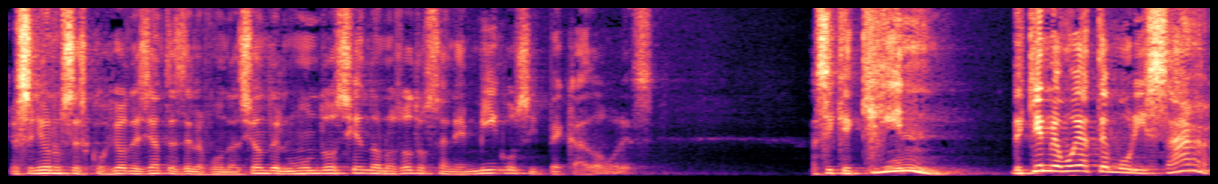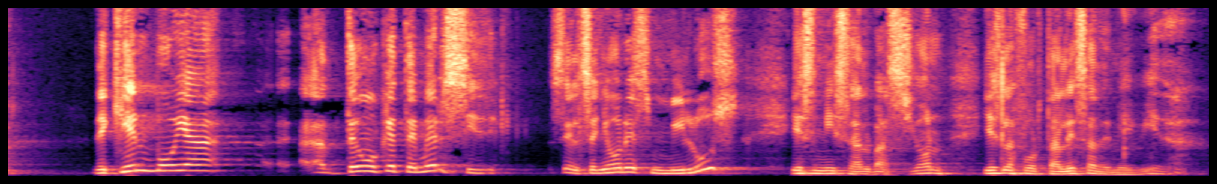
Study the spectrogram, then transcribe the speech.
El Señor nos escogió desde antes de la fundación del mundo, siendo nosotros enemigos y pecadores. Así que, ¿quién? ¿De quién me voy a temorizar? ¿De quién voy a, tengo que temer si el Señor es mi luz, es mi salvación y es la fortaleza de mi vida.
